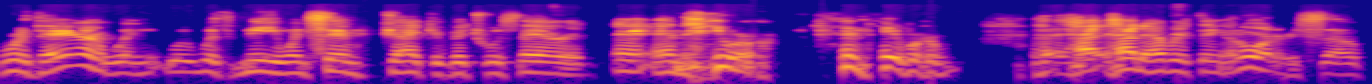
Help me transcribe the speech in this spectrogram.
were there when with me when Sam Jankovich was there and, and they were and they were had, had, everything in order. So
